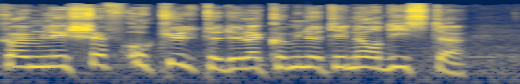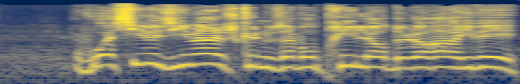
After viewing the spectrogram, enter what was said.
comme les chefs occultes de la communauté nordiste. Voici les images que nous avons prises lors de leur arrivée.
